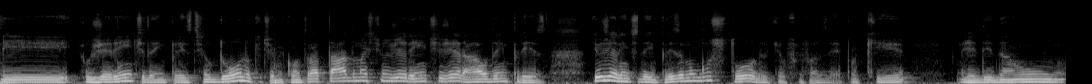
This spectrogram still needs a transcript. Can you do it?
e o gerente da empresa tinha o dono que tinha me contratado, mas tinha o gerente geral da empresa. E o gerente da empresa não gostou do que eu fui fazer, porque ele não,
